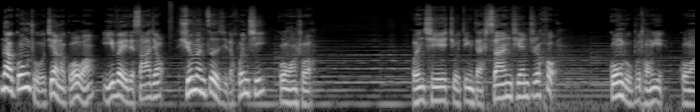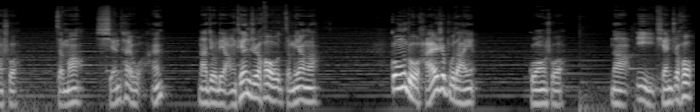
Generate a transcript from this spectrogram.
那公主见了国王，一味的撒娇，询问自己的婚期。国王说：“婚期就定在三天之后。”公主不同意。国王说：“怎么嫌太晚？那就两天之后，怎么样啊？”公主还是不答应。国王说：“那一天之后。”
